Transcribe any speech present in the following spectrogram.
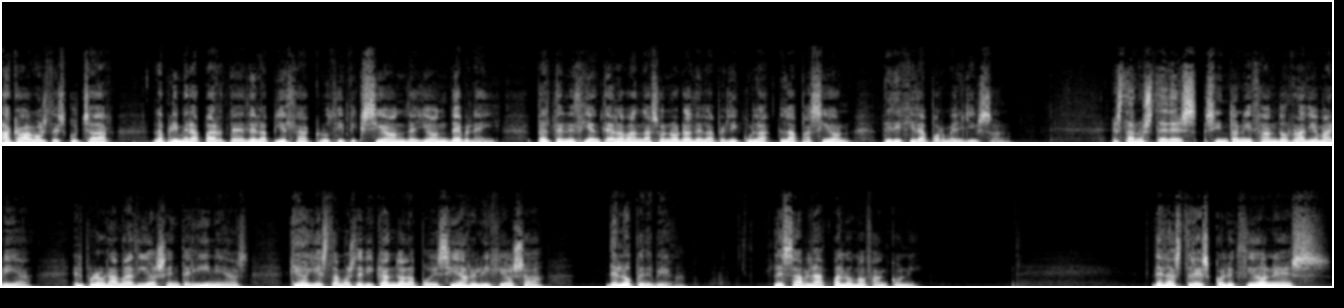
Acabamos de escuchar la primera parte de la pieza Crucifixión de John Debney, perteneciente a la banda sonora de la película La Pasión, dirigida por Mel Gibson. Están ustedes sintonizando Radio María, el programa Dios entre líneas, que hoy estamos dedicando a la poesía religiosa de Lope de Vega. Les habla Paloma Fanconi. De las tres colecciones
